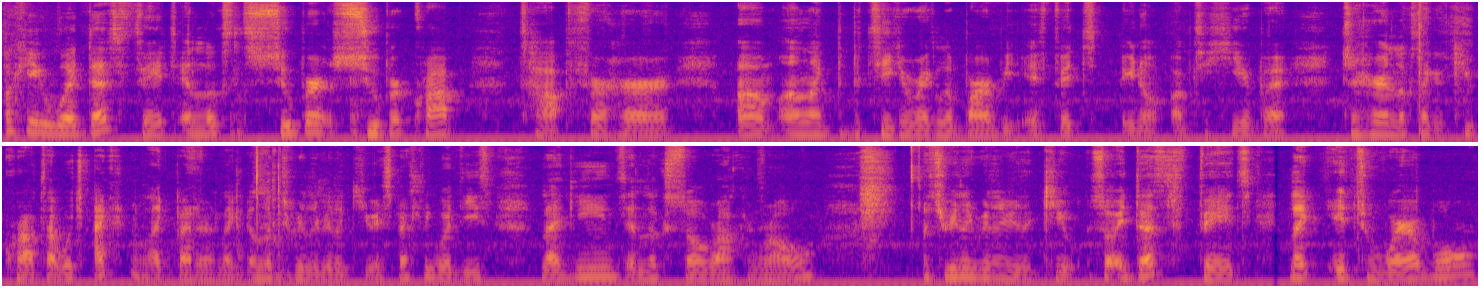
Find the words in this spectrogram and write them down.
what does fit, it looks super, super crop top for her. Um, unlike the boutique and regular Barbie, it fits, you know, up to here, but to her it looks like a cute crop top, which I kind of like better. Like, it looks really, really cute, especially with these leggings. It looks so rock and roll. It's really, really, really cute. So it does fit, like, it's wearable,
